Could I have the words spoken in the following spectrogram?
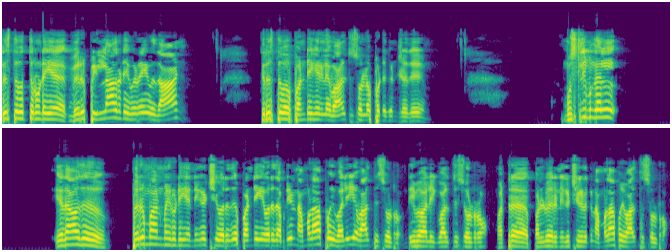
கிறிஸ்தவத்தினுடைய வெறுப்பு இல்லாதனுடைய விளைவுதான் கிறிஸ்தவ பண்டிகைகளை வாழ்த்து சொல்லப்படுகின்றது. முஸ்லிம்கள் ஏதாவது பெரும்பான்மையுடைய நிகழ்ச்சி வருது பண்டிகை வருது அப்படின்னு நம்மளா போய் வழிய வாழ்த்து சொல்றோம். தீபாவளிக்கு வாழ்த்து சொல்றோம். மற்ற பல்வேறு நிகழ்ச்சிகளுக்கு நம்மளா போய் வாழ்த்து சொல்றோம்.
